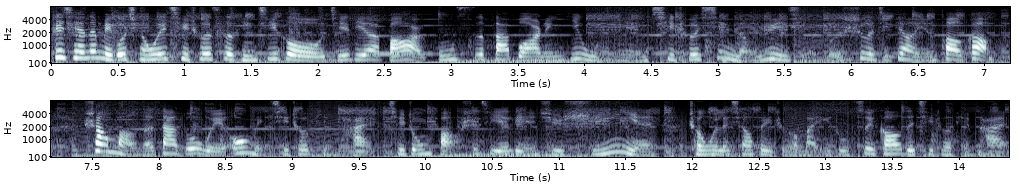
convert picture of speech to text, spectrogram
之前的美国权威汽车测评机构杰迪尔保尔公司发布2015年汽车性能、运行和设计调研报告，上榜的大多为欧美汽车品牌，其中保时捷连续十一年成为了消费者满意度最高的汽车品牌，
